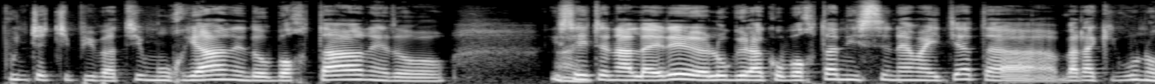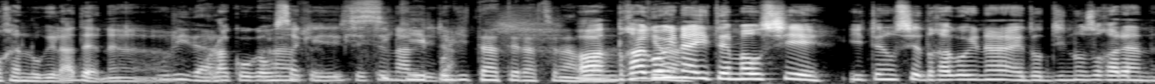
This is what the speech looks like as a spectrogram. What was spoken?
puntia tipi bati murrian edo bortan edo... Izaiten alda ere, lugelako bortan izena maitea eta barakigun horren lugela den. Eh. Hori da. Horako gauzak Ah, izaiten biziki aldira. polita ateratzen Ah, alda. dragoina iten bauzie, iten uzie dragoina edo dinozoraren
